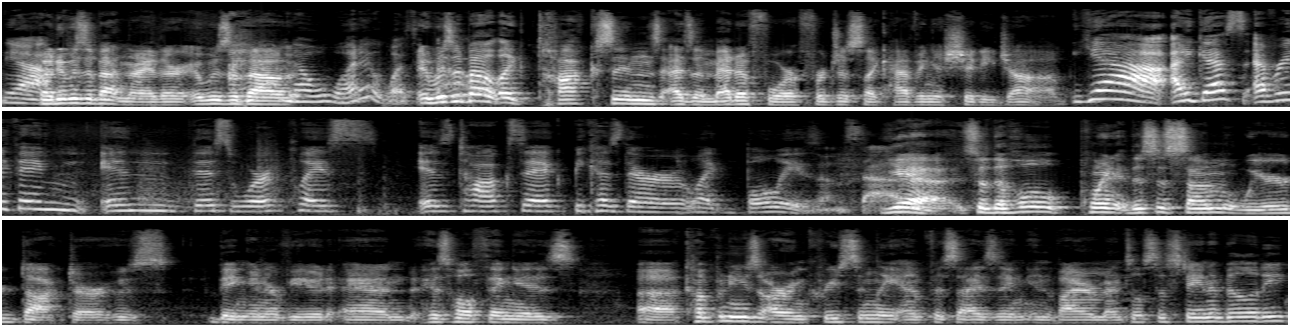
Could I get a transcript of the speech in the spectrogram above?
Yeah, but it was about neither. It was I about. don't know what it was. It was about like toxins as a metaphor for just like having a shitty job. Yeah, I guess everything in this workplace is toxic because they're like bullies and stuff. Yeah. So the whole point. This is some weird doctor who's being interviewed, and his whole thing is uh, companies are increasingly emphasizing environmental sustainability,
